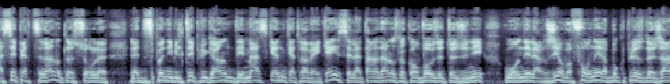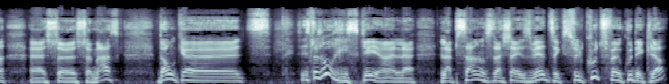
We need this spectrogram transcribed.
assez pertinente sur la disponibilité plus grande des masques N95. C'est la tendance qu'on voit aux États-Unis où on élargit, on va fournir à beaucoup plus de gens euh, ce, ce, masque. Donc, euh, c'est toujours risqué, hein, l'absence, la, chaise vide. C'est que sur le coup, tu fais un coup d'éclat.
